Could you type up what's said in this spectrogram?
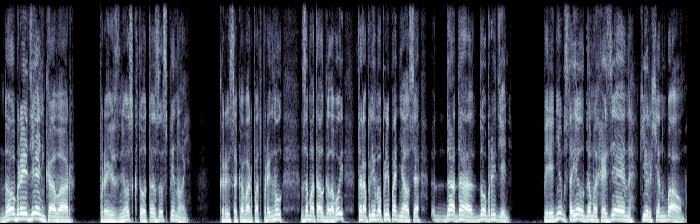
«Добрый день, ковар!» Произнес кто-то за спиной. Крыса-ковар подпрыгнул, замотал головой, торопливо приподнялся. «Да-да, добрый день». Перед ним стоял домохозяин Кирхенбаум,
